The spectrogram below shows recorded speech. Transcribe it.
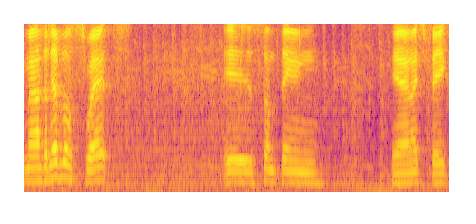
Man, the level of sweat is something... Yeah, nice fake.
